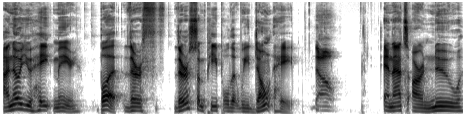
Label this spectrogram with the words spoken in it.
I know you hate me, but there's there's some people that we don't hate, No, and that's our new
